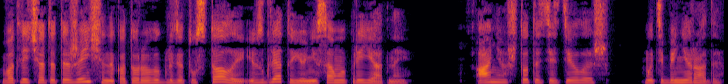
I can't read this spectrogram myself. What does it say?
В отличие от этой женщины, которая выглядит усталой, и взгляд ее не самый приятный. «Аня, что ты здесь делаешь? Мы тебе не рады».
